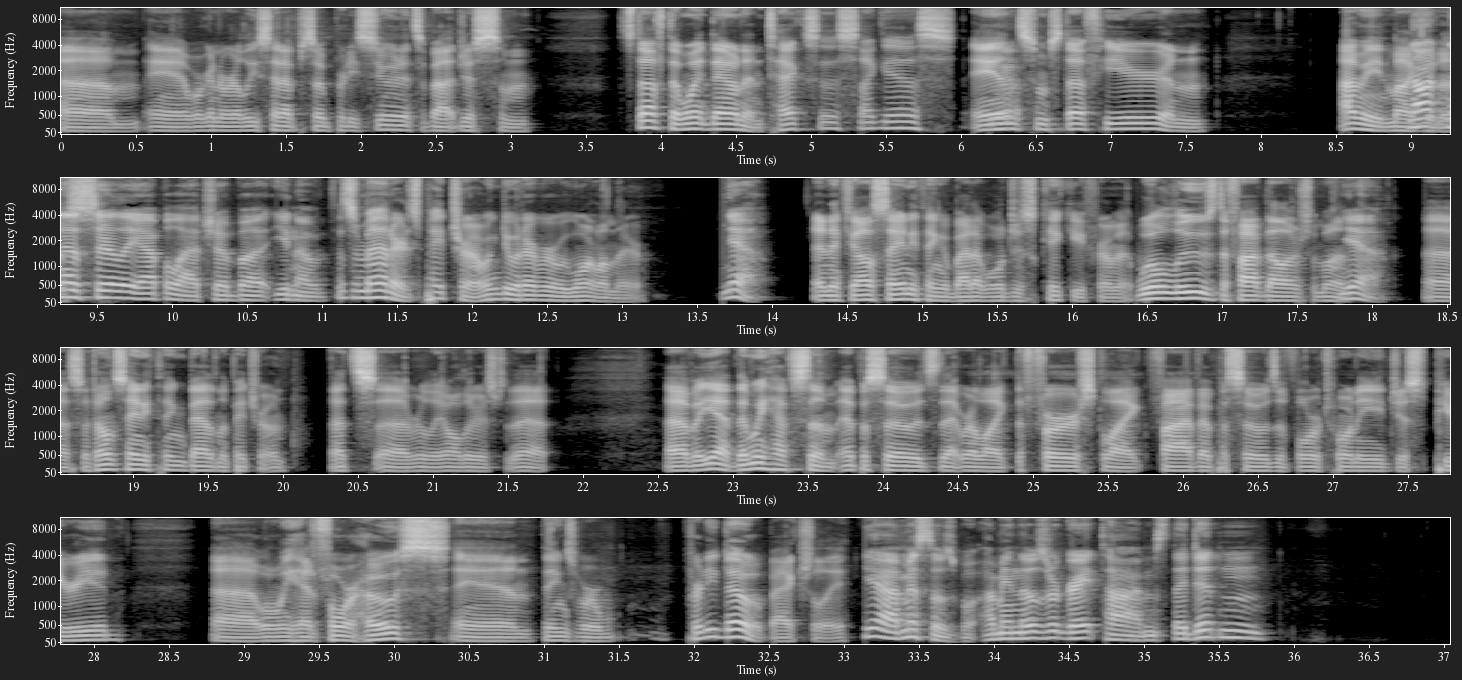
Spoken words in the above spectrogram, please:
Um, and we're gonna release that episode pretty soon. It's about just some stuff that went down in Texas, I guess, and Yeah. some stuff here. And I mean, my not goodness, necessarily Appalachia, but you know, doesn't matter. It's Patreon. We can do whatever we want on there. yeah, And if y'all say anything about it, we'll just kick you from it. We'll lose the five dollars a month. yeah. Uh, so don't say anything bad on the Patreon. That's uh, really all there is to that. Uh, but yeah, then we have some episodes that were like the first like five episodes of Lore Twenty, just period. Uh, when we had four hosts and things were pretty dope, actually. Yeah, I miss those. Bo- I mean, those were great times. They didn't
